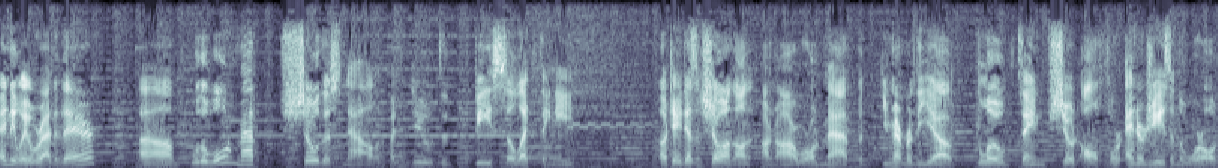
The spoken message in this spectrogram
Anyway, we're out of there. Um, will the world map show this now? If I can do the B select thingy. Okay, it doesn't show on, on, on our world map, but you remember the uh, globe thing showed all four energies in the world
